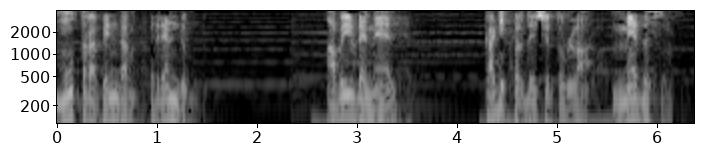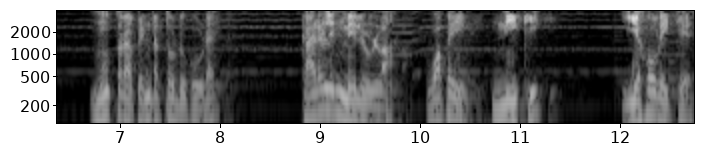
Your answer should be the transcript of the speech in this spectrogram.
മൂത്രപിണ്ഡം രണ്ടും അവയുടെ മേൽ കടിപ്രദേശത്തുള്ള മേധസ്സും മൂത്രപിണ്ഡത്തോടുകൂടെ കരളിന്മേലുള്ള വപയും നീക്കി യഹോവയ്ക്ക്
